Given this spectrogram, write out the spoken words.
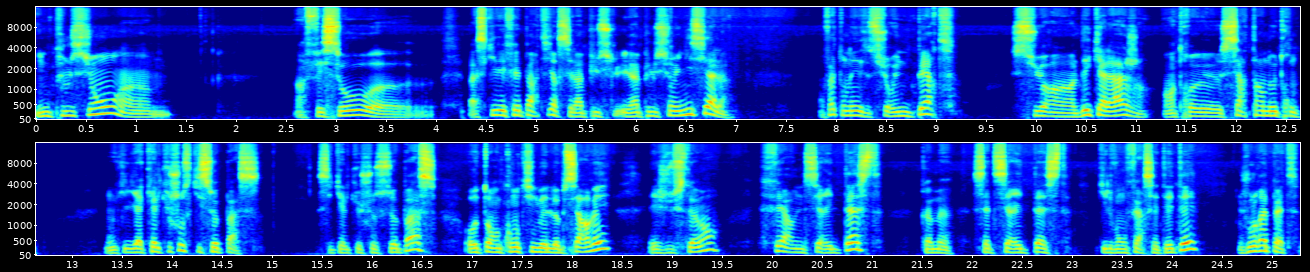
une pulsion, un, faisceau. Euh, parce qu'il est fait partir, c'est l'impulsion initiale. En fait, on est sur une perte, sur un décalage entre certains neutrons. Donc il y a quelque chose qui se passe. Si quelque chose se passe, autant continuer de l'observer et justement faire une série de tests, comme cette série de tests qu'ils vont faire cet été. Je vous le répète,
